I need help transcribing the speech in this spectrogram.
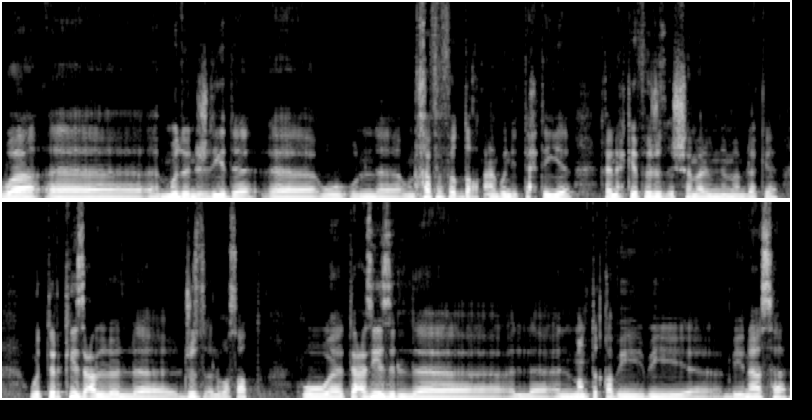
ومدن جديدة ونخفف الضغط عن البنية التحتية. خلينا نحكي في الجزء الشمالي من المملكة. والتركيز على الجزء الوسط وتعزيز المنطقة بناسها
